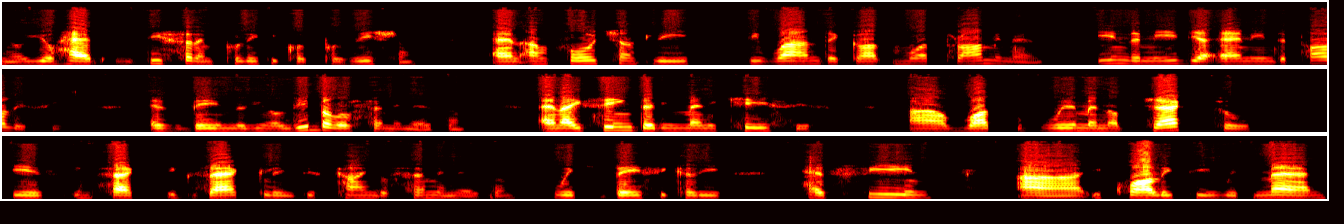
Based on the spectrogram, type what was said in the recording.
you know, you had different political positions. And unfortunately, the one that got more prominence in the media and in the policy has been, you know, liberal feminism. And I think that in many cases, uh, what women object to is, in fact, exactly this kind of feminism, which basically has seen uh, equality with men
